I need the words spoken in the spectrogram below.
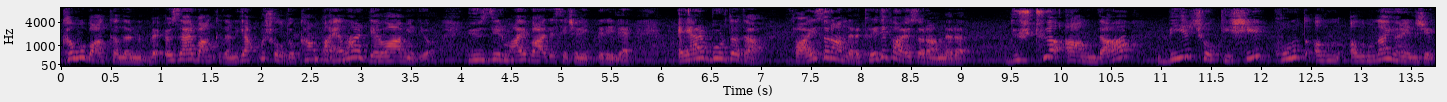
kamu bankalarının ve özel bankaların yapmış olduğu kampanyalar devam ediyor. 120 ay vade seçenekleriyle. Eğer burada da faiz oranları, kredi faiz oranları düştüğü anda birçok kişi konut alım, alımına yönelecek.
